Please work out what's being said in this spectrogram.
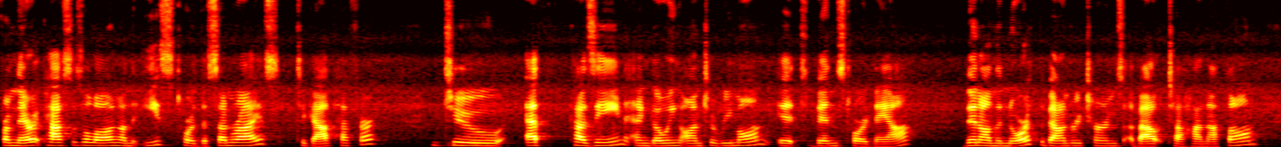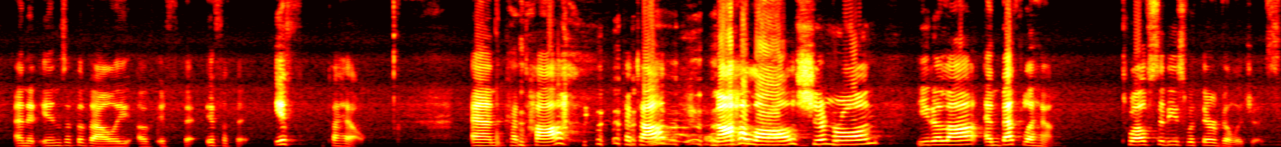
From there, it passes along on the east toward the sunrise to Gath Hepher, to Eth Kazin, and going on to Rimmon, it bends toward Neah. Then on the north, the boundary turns about to Hannathon, and it ends at the valley of Iphthah, Iphtahel and Katah, Katah, Nahalal, Shimron, Idalah, and Bethlehem. Twelve cities with their villages.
